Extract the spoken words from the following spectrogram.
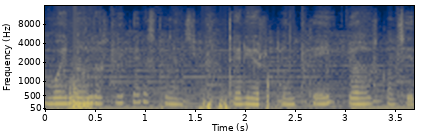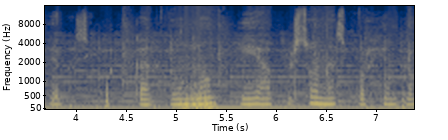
Bueno, los líderes que mencioné anteriormente yo los considero así cada uno y a personas, por ejemplo,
